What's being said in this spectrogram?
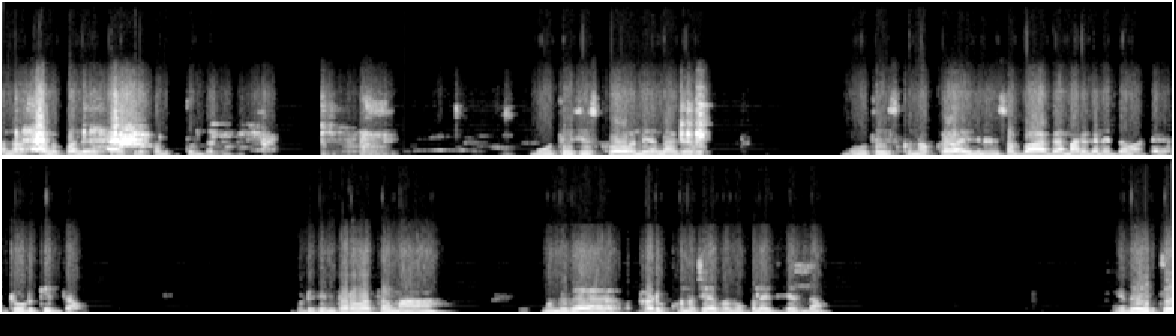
అలా కలపాలి అప్పుడప్పుడు కలుపుతుండాలి మూత వేసేసుకోవాలి అలాగా. మూత వేసుకుని ఒక ఐదు నిమిషాలు బాగా మరగనిద్దాం అంటే అంటే ఉడికిద్దాం. ఉడికిన తర్వాత మా ముందుగా కడుక్కున్న చేప ముక్కలు అయితే వేద్దాం. ఇదైతే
